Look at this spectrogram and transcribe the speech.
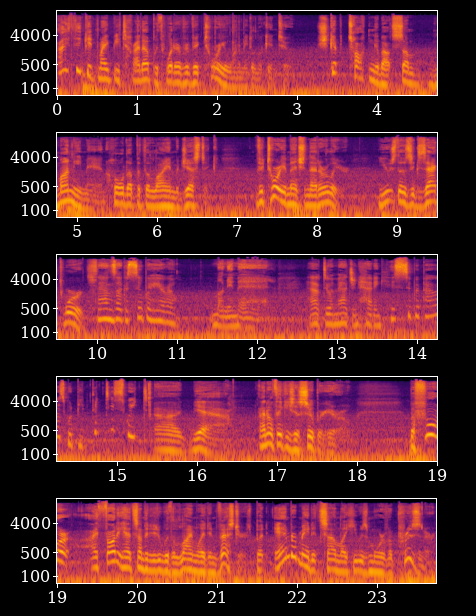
I think it might be tied up with whatever Victoria wanted me to look into. She kept talking about some money man holed up at the Lion Majestic. Victoria mentioned that earlier. Used those exact words. Sounds like a superhero. Money man. Have to imagine having his superpowers would be pretty sweet. Uh, yeah. I don't think he's a superhero. Before, I thought he had something to do with the Limelight investors, but Amber made it sound like he was more of a prisoner,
